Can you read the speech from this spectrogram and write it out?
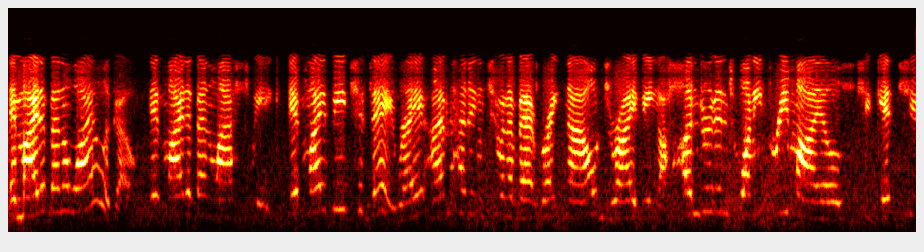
It might have been a while ago. It might have been last week. It might be today, right? I'm heading to an event right now, driving 123 miles to get to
